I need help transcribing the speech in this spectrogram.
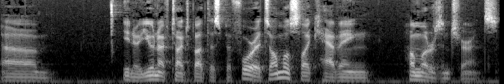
um, you know you and I've talked about this before. It's almost like having homeowners insurance.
